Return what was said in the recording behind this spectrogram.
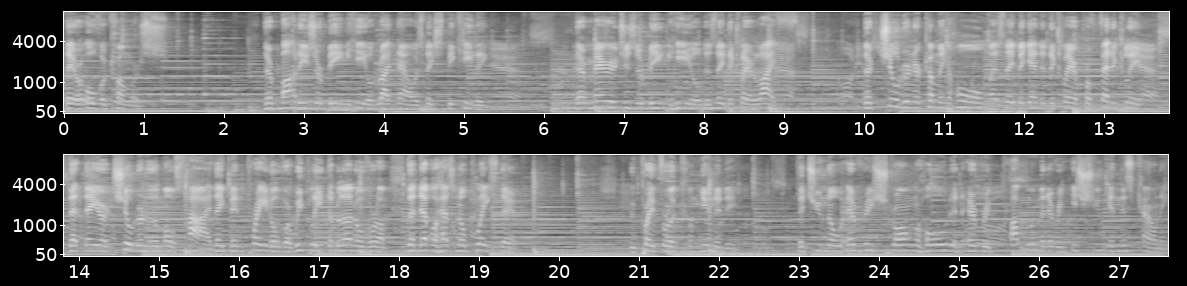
They are overcomers. Their bodies are being healed right now as they speak healing. Their marriages are being healed as they declare life. Their children are coming home as they begin to declare prophetically Yes. that they are children of the Most High. They've been prayed over. We plead the blood over them. The devil has no place there. We pray for a community that you know every stronghold and every problem and every issue in this county.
